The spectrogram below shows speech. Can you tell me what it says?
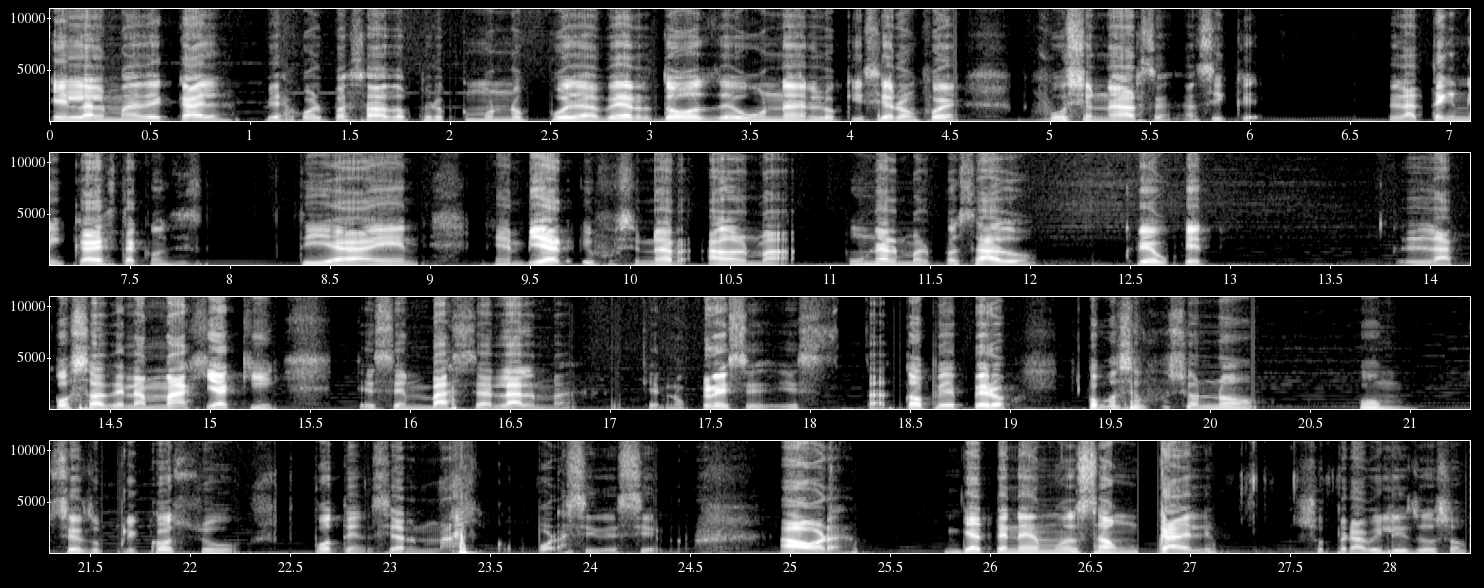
El alma de Cal viajó al pasado, pero como no puede haber dos de una, lo que hicieron fue fusionarse. Así que la técnica esta consistía en enviar y fusionar alma, un alma al pasado. Creo que la cosa de la magia aquí es en base al alma, que no crece, está a tope, pero como se fusionó, ¡pum! Se duplicó su potencial mágico, por así decirlo. Ahora, ya tenemos a un Kyle super habilidoso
